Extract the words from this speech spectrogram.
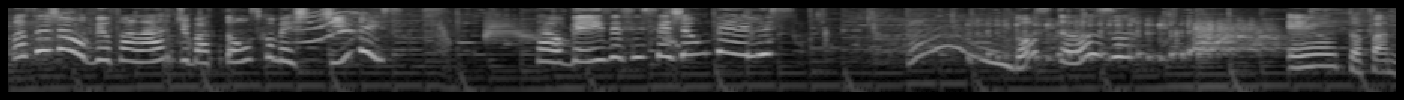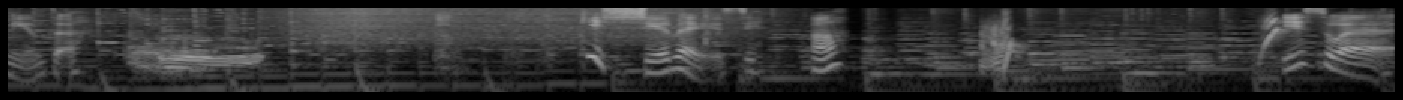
Você já ouviu falar de batons comestíveis? Talvez esse seja um deles. Hum, gostoso. Eu tô faminta. Que cheiro é esse? Hã? Isso é...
